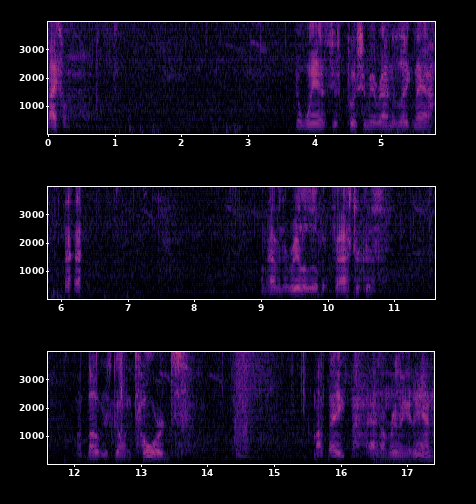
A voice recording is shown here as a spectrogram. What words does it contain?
Nice one. The wind's just pushing me around the lake now. I'm having to reel a little bit faster because my boat is going towards bait as I'm reeling it in.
